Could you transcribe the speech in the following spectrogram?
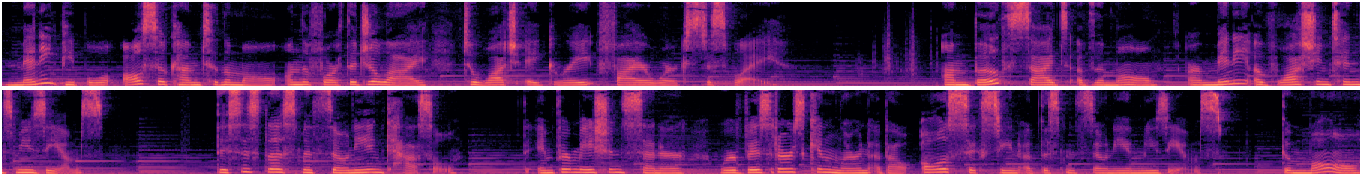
Many people also come to the mall on the 4th of July to watch a great fireworks display. On both sides of the mall are many of Washington's museums. This is the Smithsonian Castle, the information center where visitors can learn about all 16 of the Smithsonian museums. The mall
